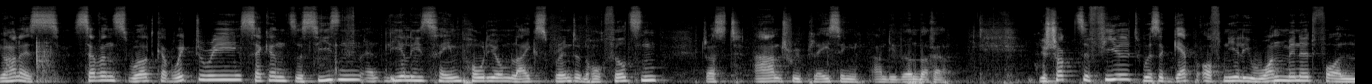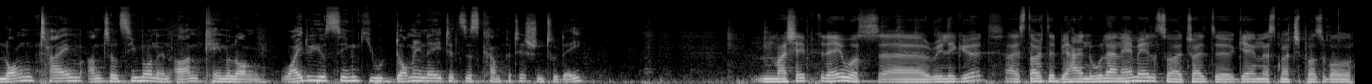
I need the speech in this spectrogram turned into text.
Johannes, seventh World Cup victory, second the season, and nearly same podium like sprint in Hochfilzen, just Arnd replacing Andi Birnbacher. You shocked the field with a gap of nearly one minute for a long time until Simon and Arnd came along. Why do you think you dominated this competition today? My shape today was uh, really good. I started behind Ole and Emil, so I tried to gain as much as possible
